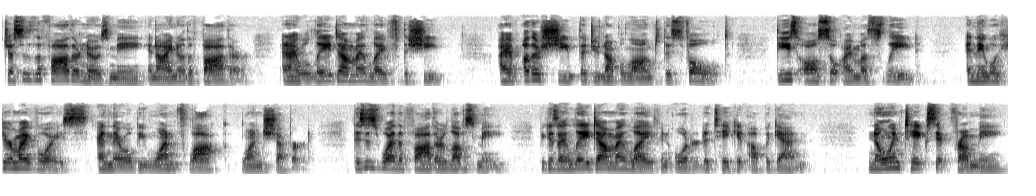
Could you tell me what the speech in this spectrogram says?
just as the Father knows me, and I know the Father, and I will lay down my life for the sheep. I have other sheep that do not belong to this fold. These also I must lead, and they will hear my voice, and there will be one flock, one shepherd. This is why the Father loves me, because I lay down my life in order to take it up again. No one takes it from me,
